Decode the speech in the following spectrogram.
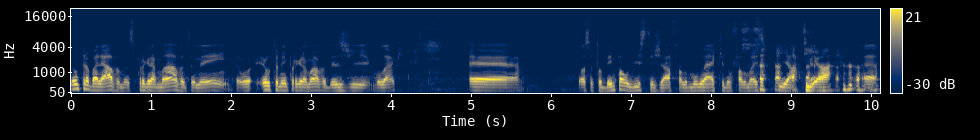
não trabalhava, mas programava também. Então eu também programava desde moleque. É... Nossa, eu tô bem paulista já, falo moleque, não falo mais piá. piá. É.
